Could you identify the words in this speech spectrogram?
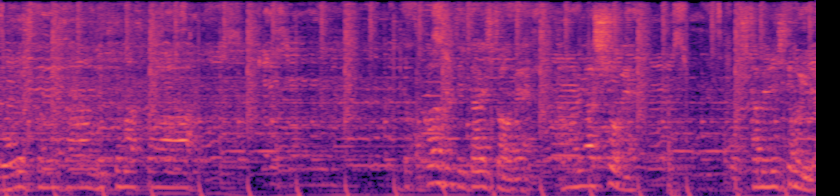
どうですか皆さんできてますか股関節痛い人はねたまに。足をねこう下目にしてもいいで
